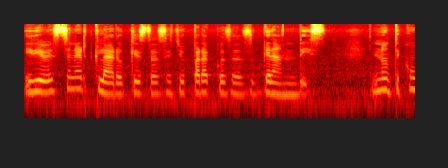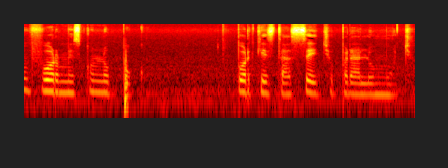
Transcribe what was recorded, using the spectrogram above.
y debes tener claro que estás hecho para cosas grandes. No te conformes con lo poco, porque estás hecho para lo mucho.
